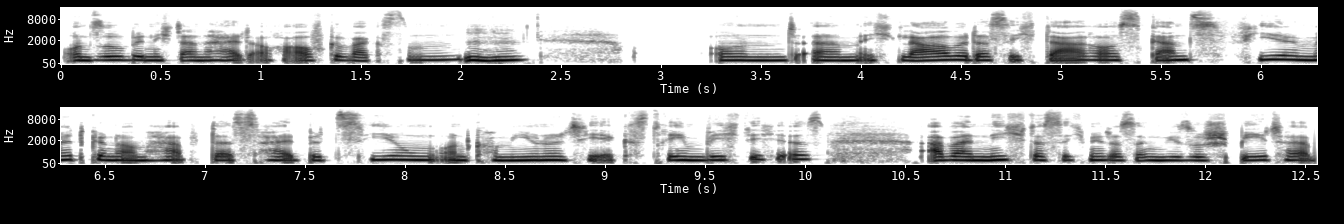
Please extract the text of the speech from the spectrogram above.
Und so bin ich dann halt auch aufgewachsen. Mhm. Und ähm, ich glaube, dass ich daraus ganz viel mitgenommen habe, dass halt Beziehung und Community extrem wichtig ist, aber nicht, dass ich mir das irgendwie so später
